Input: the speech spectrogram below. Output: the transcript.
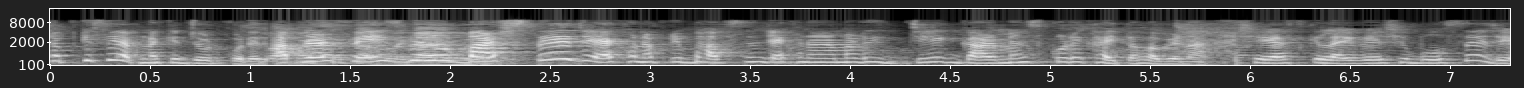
সবকিছুই আপনাকে জোর করে আপনার ফেস ভ্যালু বাড়ছে যে এখন আপনি ভাবছেন যে এখন আর আমার যে গার্মেন্টস করে খাইতে হবে না। সে আজকে লাইভে এসে বলছে যে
